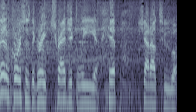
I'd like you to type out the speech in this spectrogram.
That, of course, is the great Tragically Hip. Shout out to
